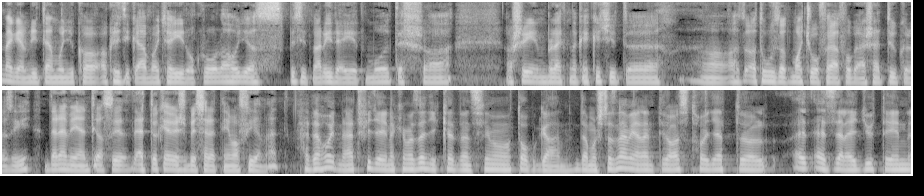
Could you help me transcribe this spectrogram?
megemlítem mondjuk a, a kritikában, ha írok róla, hogy az picit már idejét múlt, és a, a Shane Blacknek egy kicsit a, a, a túlzott macsó felfogását tükrözi, de nem jelenti azt, hogy ettől kevésbé szeretném a filmet. Hát de hogy ne? Hát figyelj, nekem az egyik kedvenc filmem a Top Gun, de most az nem jelenti azt, hogy ettől e, ezzel együtt én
